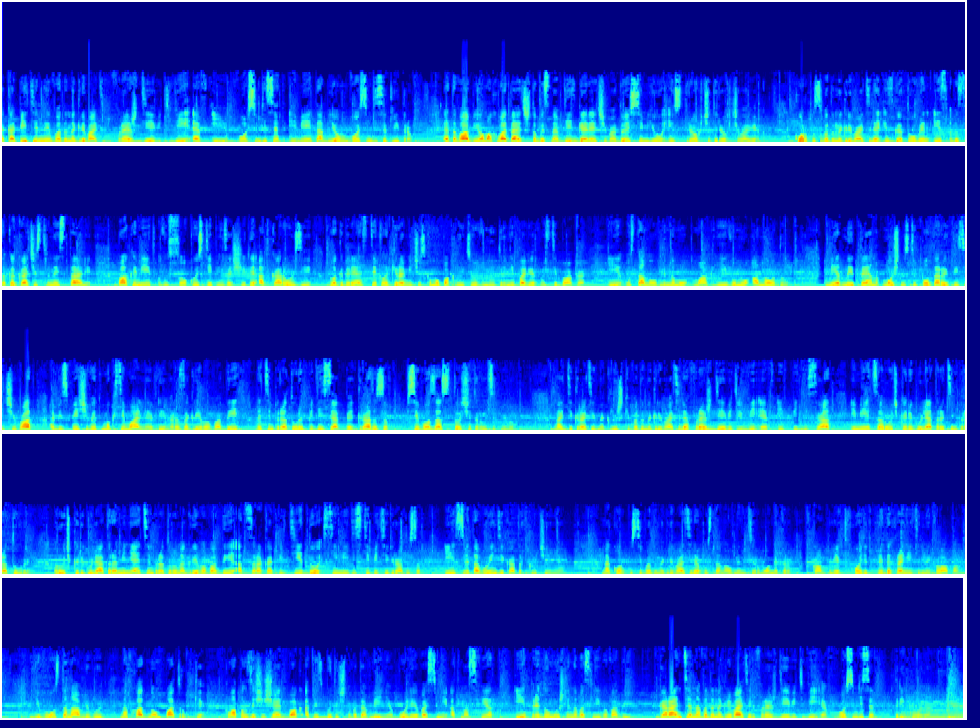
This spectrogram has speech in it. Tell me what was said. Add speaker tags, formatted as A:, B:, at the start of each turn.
A: Накопительный водонагреватель Fresh 9 VFE 80 имеет объем 80 литров. Этого объема хватает, чтобы снабдить горячей водой семью из 3-4 человек. Корпус водонагревателя изготовлен из высококачественной стали. Бак имеет высокую степень защиты от коррозии благодаря стеклокерамическому покрытию внутренней поверхности бака и установленному магниевому аноду. Медный тен мощностью 1500 Вт обеспечивает максимальное время разогрева воды до температуры 55 градусов всего за 114 минут. На декоративной крышке водонагревателя Fresh 9 VFE50 имеется ручка регулятора температуры. Ручка регулятора меняет температуру нагрева воды от 45 до 75 градусов и световой индикатор включения. На корпусе водонагревателя установлен термометр. В комплект входит предохранительный клапан. Его устанавливают на входном патрубке. Клапан защищает бак от избыточного давления более 8 атмосфер и предумышленного слива воды. Гарантия на водонагреватель Fresh 9 VF80 3 года.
